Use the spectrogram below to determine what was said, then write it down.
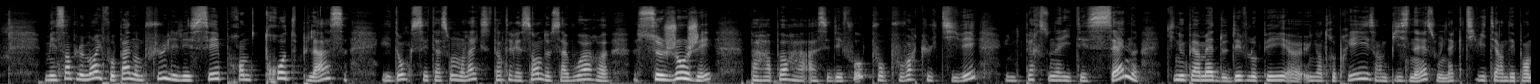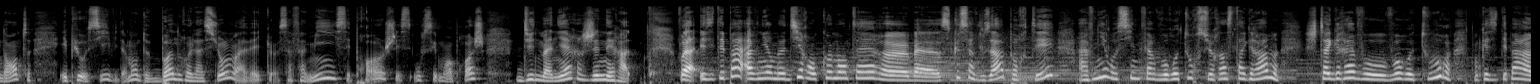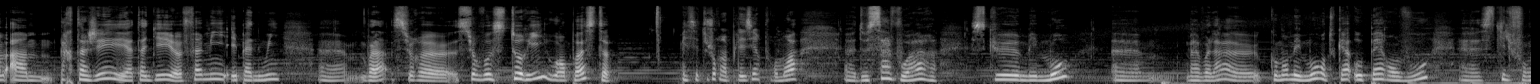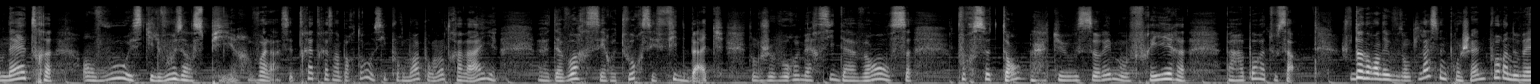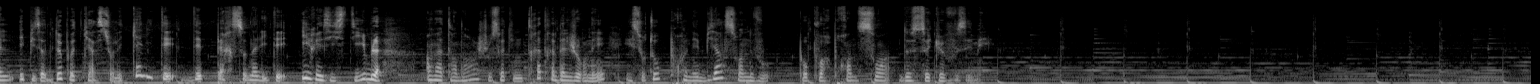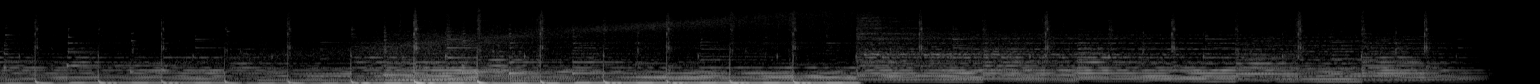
Mais simplement il ne faut pas non plus les laisser prendre trop de place. Et donc c'est à ce moment-là que c'est intéressant de savoir euh, se jauger par rapport à, ces défauts pour pouvoir cultiver une personnalité saine qui nous permette de développer euh, une entreprise, un business ou une activité indépendante. Et puis aussi évidemment de bonnes relations avec euh, sa famille, ses proches ou ses moins proches d'une manière générale. Voilà, n'hésitez pas à venir me dire en commentaire bah, ce que ça vous a apporté, à venir aussi me faire vos retours sur Instagram, je taguerai vos, vos retours, donc n'hésitez pas à, partager et à taguer euh, famille épanouie euh, voilà, sur, euh, sur vos stories ou en post. Et c'est toujours un plaisir pour moi de savoir ce que mes mots bah voilà, euh, comment mes mots en tout cas opèrent en vous, euh, ce qu'ils font naître en vous et ce qu'ils vous inspirent. Voilà, c'est très très important aussi pour moi, pour mon travail, d'avoir ces retours, ces feedbacks. Donc je vous remercie d'avance pour ce temps que vous saurez m'offrir par rapport à tout ça. Je vous donne rendez-vous donc la semaine prochaine pour un nouvel épisode de podcast sur les qualités des personnalités irrésistibles. En attendant, je vous souhaite une très très belle journée et surtout prenez bien soin de vous pour pouvoir prendre soin de ceux que vous aimez.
